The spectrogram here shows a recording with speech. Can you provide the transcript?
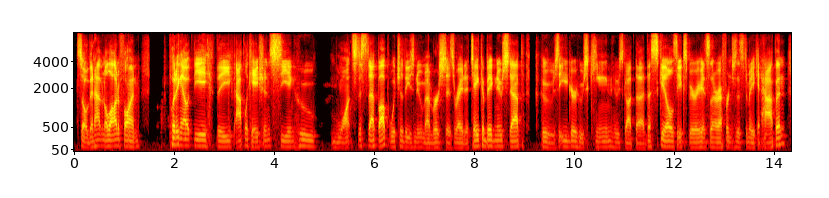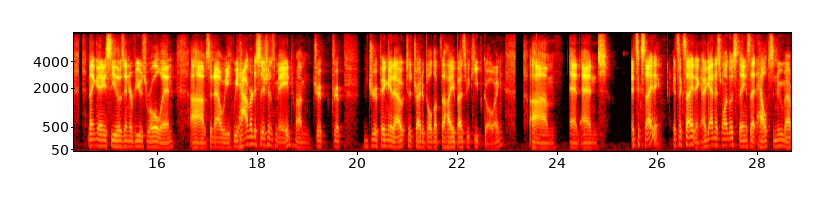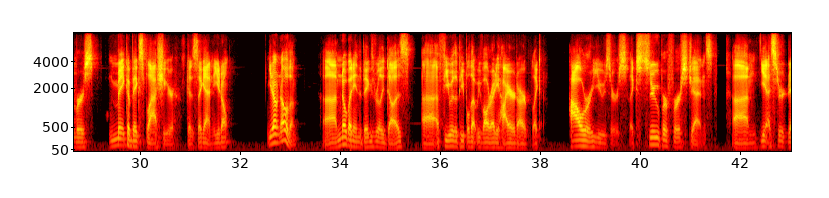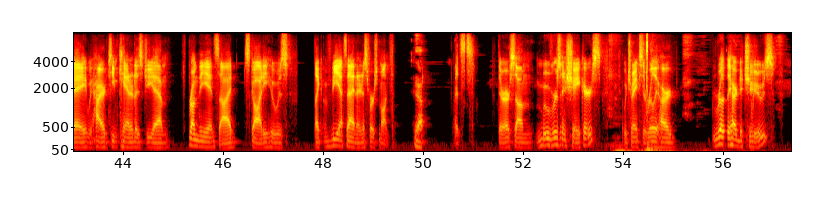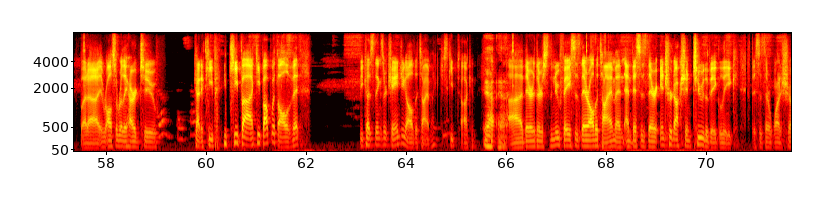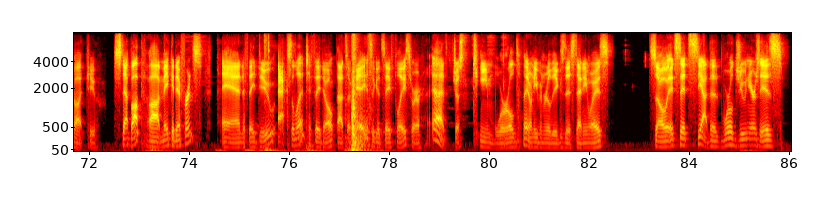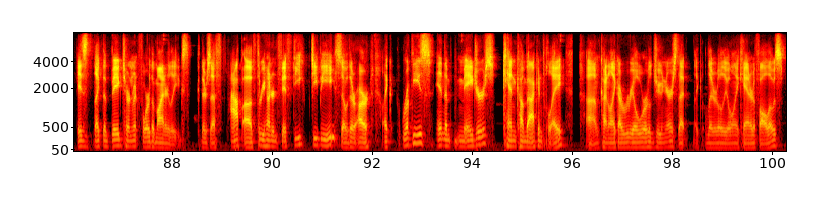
So I've been having a lot of fun putting out the the applications, seeing who wants to step up, which of these new members is ready to take a big new step, who's eager, who's keen, who's got the the skills, the experience, and the references to make it happen. And then getting to see those interviews roll in. Um, so now we we have our decisions made. I'm drip drip dripping it out to try to build up the hype as we keep going. Um, and and it's exciting. It's exciting. Again, it's one of those things that helps new members make a big splash here because again, you don't you don't know them. Um, nobody in the bigs really does. Uh, a few of the people that we've already hired are like our users, like super first gens. Um, yesterday, we hired Team Canada's GM from the inside, Scotty, who was like VSN in his first month. Yeah. It's there are some movers and shakers, which makes it really hard, really hard to choose, but uh, it's also really hard to kind of keep keep uh, keep up with all of it because things are changing all the time. I can just keep talking. Yeah, yeah. Uh, there, there's the new faces there all the time, and and this is their introduction to the big league. This is their one shot to step up, uh, make a difference, and if they do, excellent. If they don't, that's okay. It's a good, safe place where, yeah, it's just team world. They don't even really exist, anyways. So it's it's yeah, the World Juniors is is like the big tournament for the minor leagues. There's a cap of 350 TPE, so there are like rookies in the majors can come back and play, um, kind of like our real world juniors that like literally only Canada follows.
